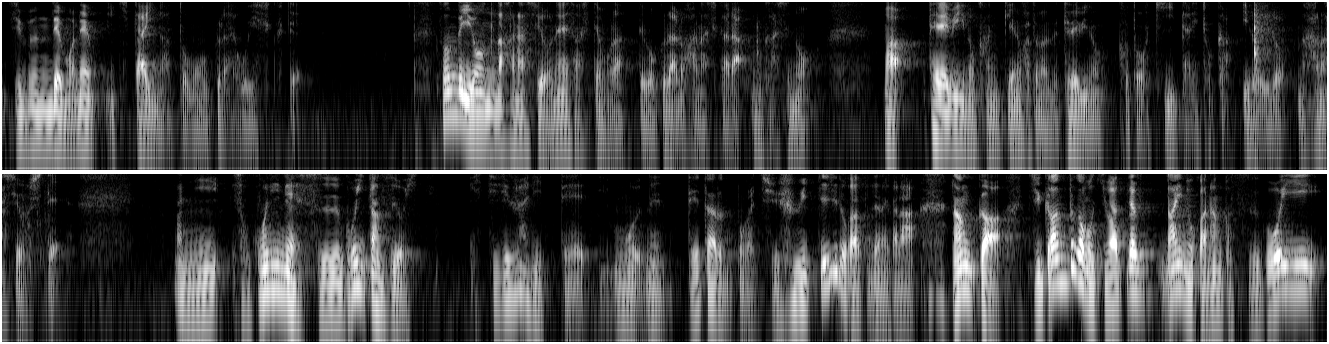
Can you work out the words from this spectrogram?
自分でもね行きたいなと思うくらい美味しくて。そんでいろんな話をねさせてもらって僕らの話から昔の。まあテレビの関係の方なのでテレビのことを聞いたりとかいろいろな話をして、まあ、にそこにねすごいいたんですよ。7時ぐらいに行ってもうね出たのが11時とかだったじゃないかな。なんか時間とかも決まってないのかなんかすごい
